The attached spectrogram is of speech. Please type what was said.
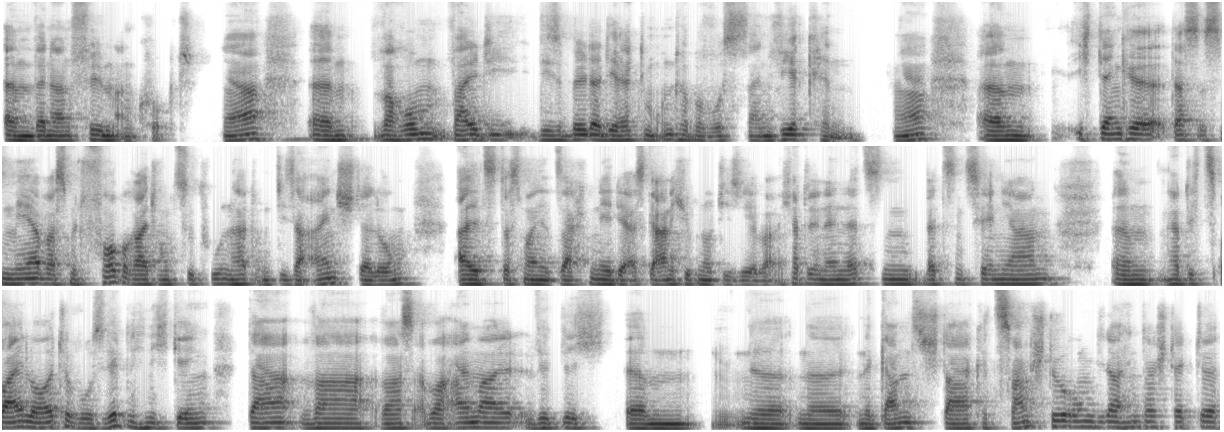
ähm, wenn er einen Film anguckt. Ja? Ähm, warum? Weil die, diese Bilder direkt im Unterbewusstsein wirken. Ja, ähm, ich denke, dass es mehr was mit Vorbereitung zu tun hat und dieser Einstellung, als dass man jetzt sagt, nee, der ist gar nicht hypnotisierbar. Ich hatte in den letzten, letzten zehn Jahren, ähm, hatte ich zwei Leute, wo es wirklich nicht ging. Da war, war es aber einmal wirklich ähm, eine, eine, eine ganz starke Zwangsstörung, die dahinter steckte.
